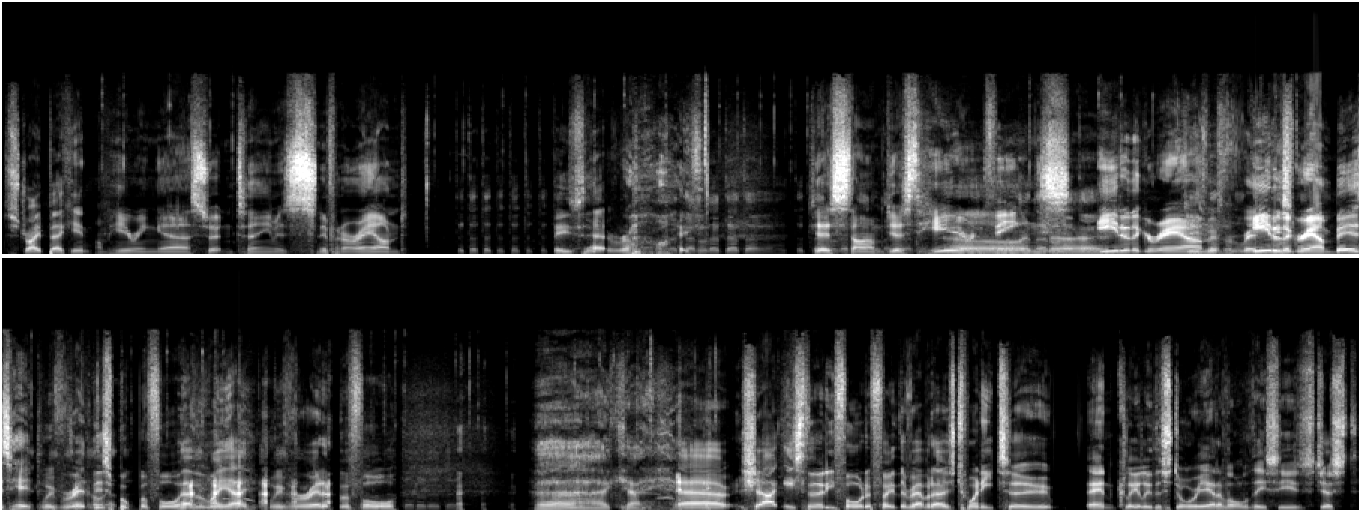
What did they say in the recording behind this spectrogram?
Straight back in. I'm hearing a certain team is sniffing around. Is that right? Just I'm just hearing Oh, things. no. Ear to the ground. We've ear to this- the ground. Bears head. We've read this book before, haven't we? Hey, we've read it before. Ah, okay. Uh, Sharkies 34 defeat the Rabbitohs 22, and clearly the story out of all of this is just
